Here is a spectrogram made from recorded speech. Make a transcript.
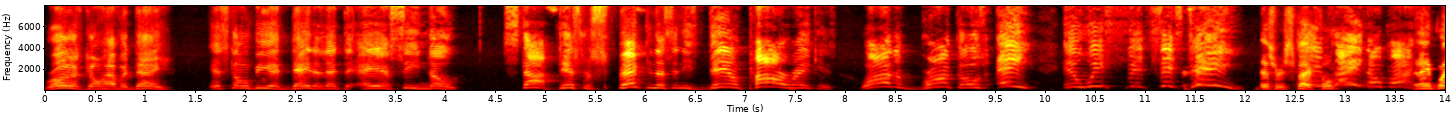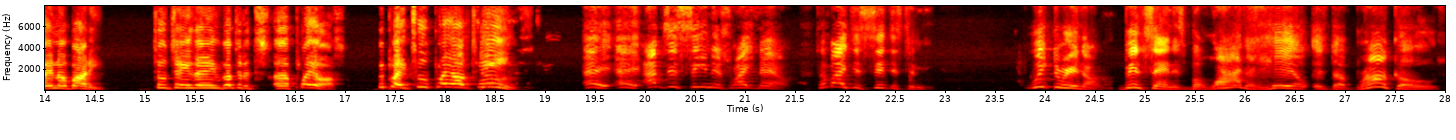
Rollins gonna have a day. It's gonna be a day to let the AFC know. Stop disrespecting us in these damn power rankings. Why are the Broncos eight and we fit 16? Disrespectful. They ain't nobody. And ain't playing nobody. Two teams ain't even go to the uh, playoffs. We played two playoff teams. Hey, hey, I just seen this right now. Somebody just sent this to me. week three and zero. Been saying this, but why the hell is the Broncos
